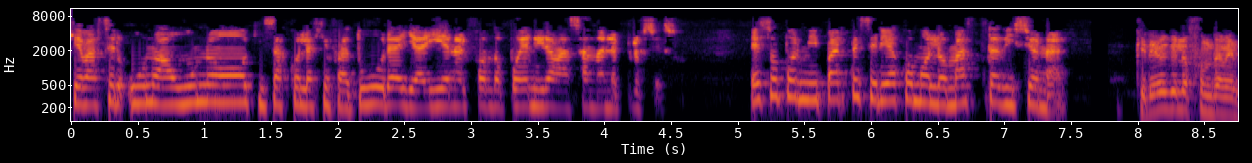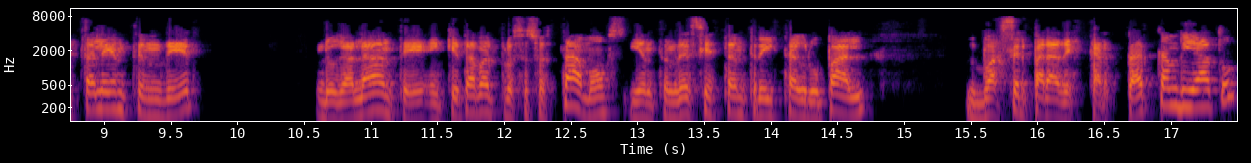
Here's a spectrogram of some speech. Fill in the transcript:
que va a ser uno a uno, quizás con la jefatura, y ahí en el fondo pueden ir avanzando en el proceso. Eso por mi parte sería como lo más tradicional. Creo que lo fundamental es entender lo que hablaba en qué etapa del proceso estamos y entender si esta entrevista grupal va a ser para descartar candidatos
